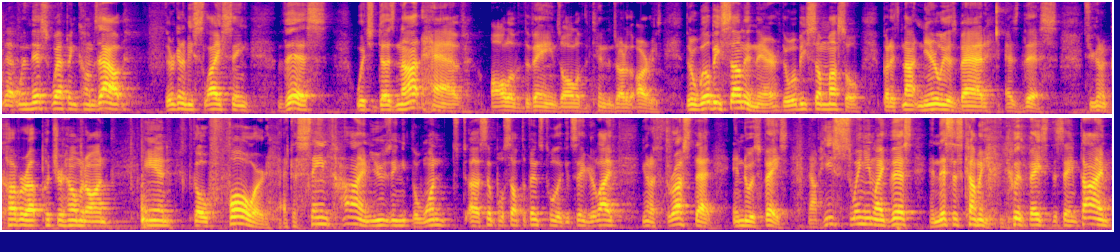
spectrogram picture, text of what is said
that when this weapon comes out, they're going to be slicing this, which does not have all of the veins, all of the tendons, all of the arteries. There will be some in there, there will be some muscle, but it's not nearly as bad as this. So you're going to cover up, put your helmet on, and go forward. At the same time using the one uh, simple self-defense tool that could save your life you're to thrust that into his face. Now if he's swinging like this and this is coming to his face at the same time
